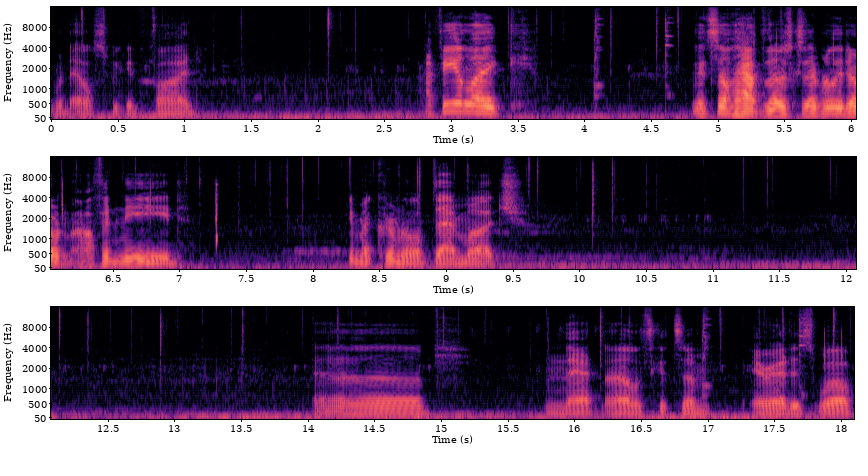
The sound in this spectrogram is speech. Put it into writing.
What else we can find? I feel like we can still have those because I really don't often need get my criminal up that much. Uh, and that. Uh, let's get some airhead as well.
